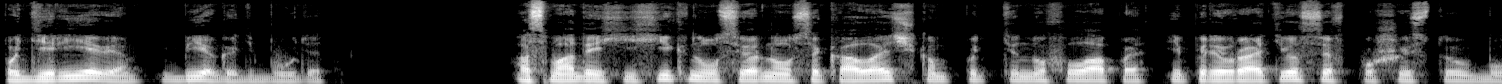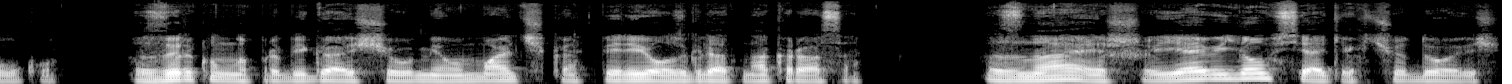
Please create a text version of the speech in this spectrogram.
По деревьям бегать будет. Асмодей хихикнул, свернулся калачиком, подтянув лапы, и превратился в пушистую булку. Зыркнул на пробегающего мимо мальчика, перевел взгляд на краса. «Знаешь, я видел всяких чудовищ,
